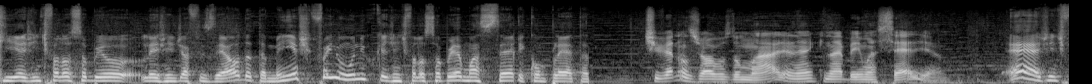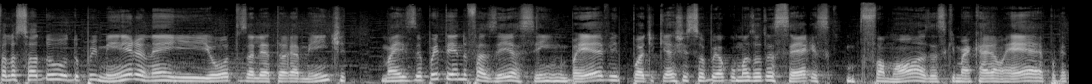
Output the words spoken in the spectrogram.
Que a gente falou sobre o Legend of Zelda também, acho que foi o único que a gente falou sobre uma série completa. Tiveram os jogos do Mario, né, que não é bem uma série. é- a gente falou só do, do primeiro, né, e outros aleatoriamente. Mas eu pretendo fazer, assim, em breve, podcast sobre algumas outras séries famosas que marcaram a época.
